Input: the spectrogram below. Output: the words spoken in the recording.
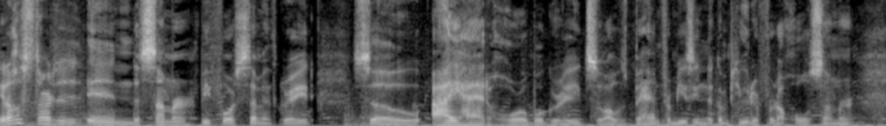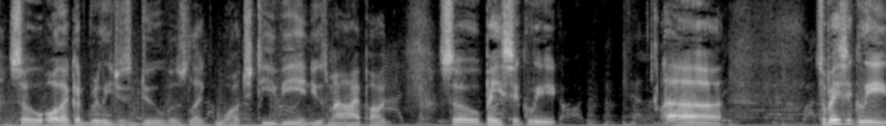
it all started in the summer before 7th grade. So I had horrible grades, so I was banned from using the computer for the whole summer. So all I could really just do was like watch TV and use my iPod. So basically, uh, so basically,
